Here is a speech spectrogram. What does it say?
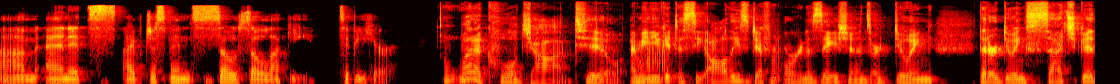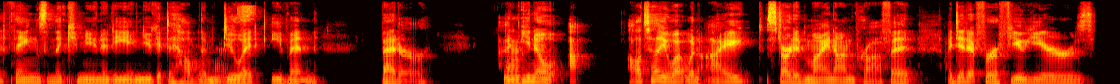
um, and it's i've just been so so lucky to be here. What a cool job too. I mean you get to see all these different organizations are doing that are doing such good things in the community and you get to help yes. them do it even better. Yeah. you know i'll tell you what when i started my nonprofit i did it for a few years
